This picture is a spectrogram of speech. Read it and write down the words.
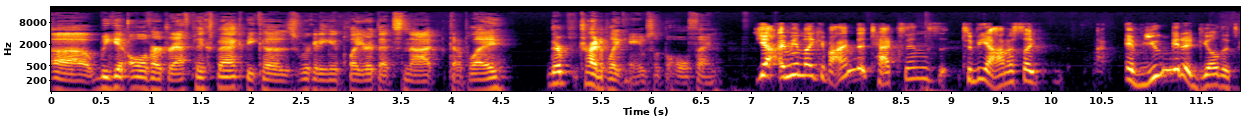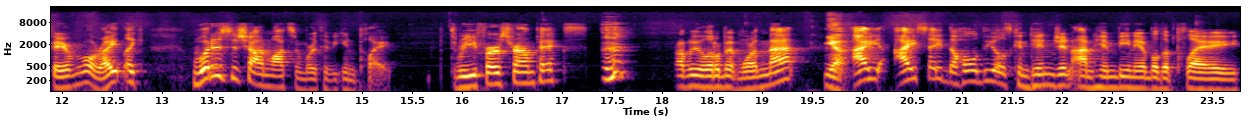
uh, we get all of our draft picks back because we're getting a player that's not gonna play. They're trying to play games with the whole thing. Yeah, I mean, like if I'm the Texans, to be honest, like if you can get a deal that's favorable, right? Like, what is Deshaun Watson worth if he can play? Three first round picks, Mhm. probably a little bit more than that. Yeah, I I say the whole deal is contingent on him being able to play,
